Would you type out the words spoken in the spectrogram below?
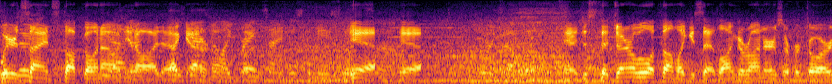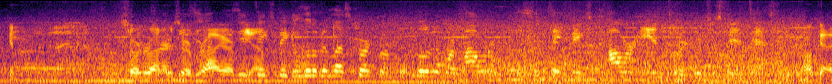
weird there's- science stuff going yeah, out. You know, I, I, I guys don't know. are like brain scientists to me. So yeah. uh, Yeah. works out well. Yeah. Just the general rule of thumb, like you said, longer runners are for torque, and shorter runners are for high These intakes make a little bit less torque, but a little bit more power. This intake makes power and torque, which is fantastic. Okay.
